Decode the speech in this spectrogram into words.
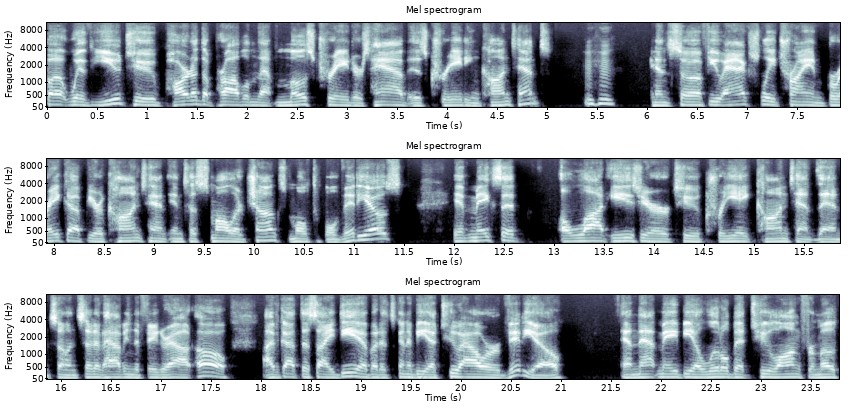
But with YouTube, part of the problem that most creators have is creating content. Mm-hmm. And so if you actually try and break up your content into smaller chunks, multiple videos, it makes it a lot easier to create content then. So instead of having to figure out, oh, I've got this idea, but it's going to be a two hour video, and that may be a little bit too long for most,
